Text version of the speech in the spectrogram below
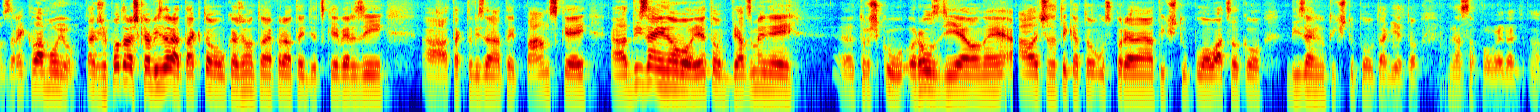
zreklamujú. Takže podrážka vyzerá takto, ukážem to najprv na tej detskej verzii a takto vyzerá na tej pánskej. A dizajnovo je to viac menej trošku rozdielne, ale čo sa týka toho usporiadania tých štuplov a celkovo dizajnu tých štuplov, tak je to, dá sa povedať, no,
